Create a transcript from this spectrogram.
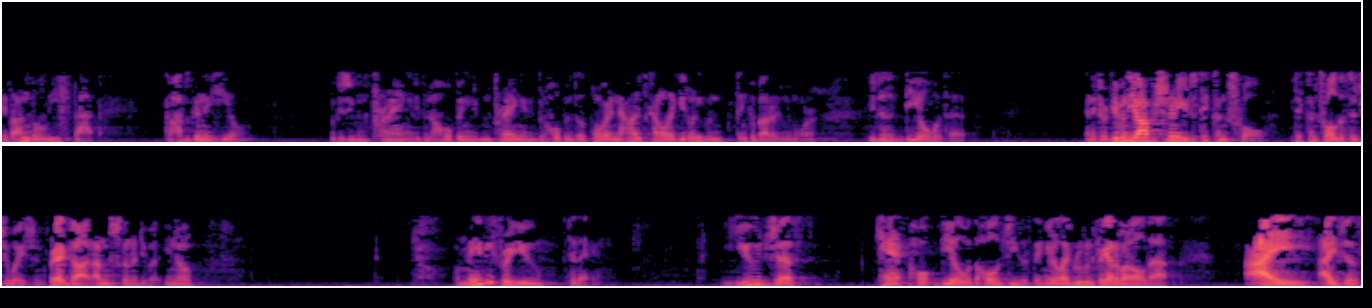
it's unbelief that God's going to heal. Because you've been praying and you've been hoping and you've been praying and you've been hoping to the point where now it's kind of like you don't even think about it anymore. You just deal with it. And if you're given the opportunity, you just take control. You take control of the situation. Forget God. I'm just going to do it, you know? Or maybe for you today, you just can't deal with the whole Jesus thing. You're like, Ruben, forget about all that. I I just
